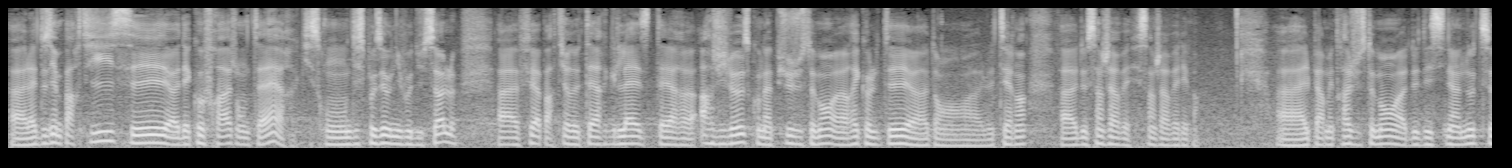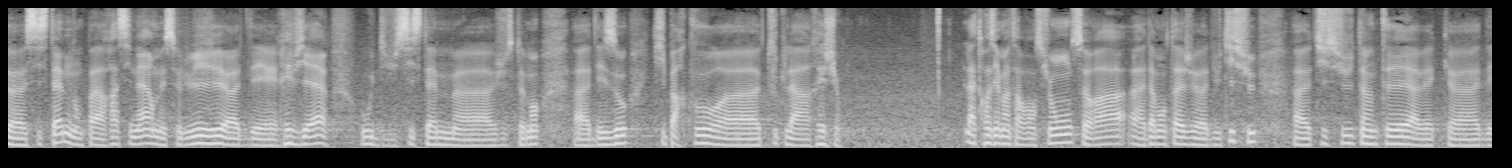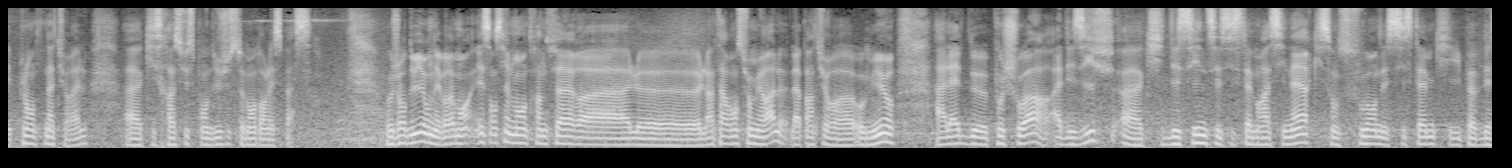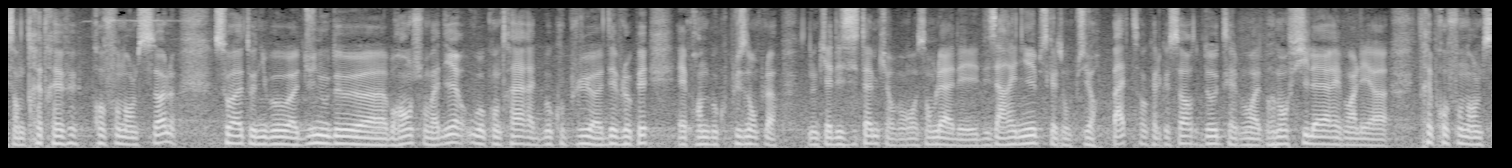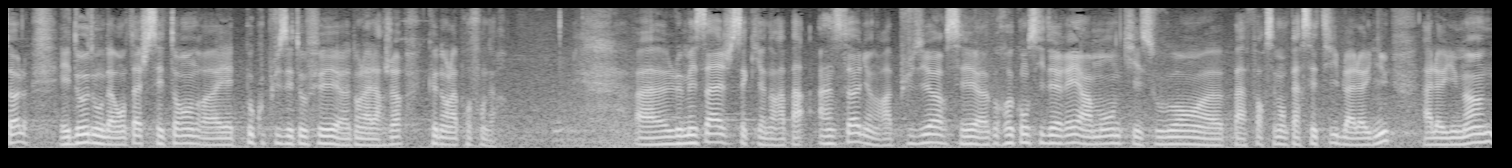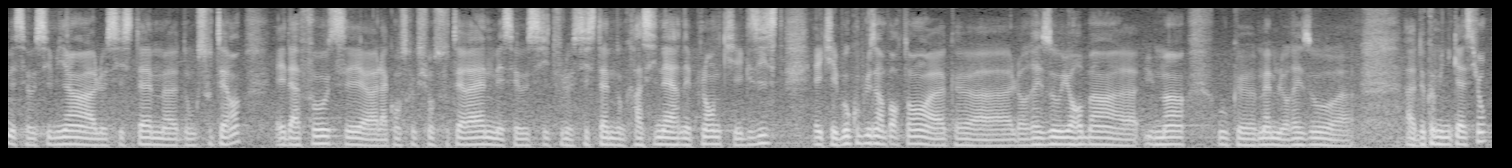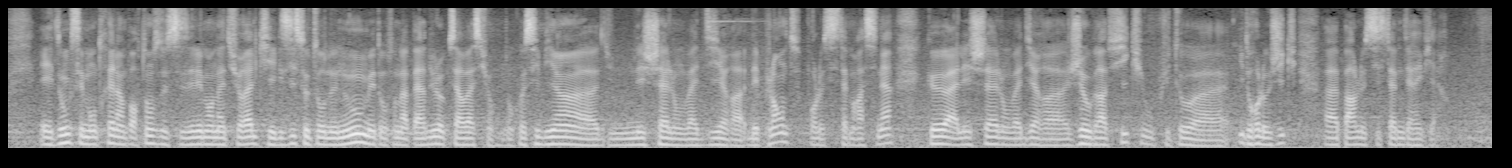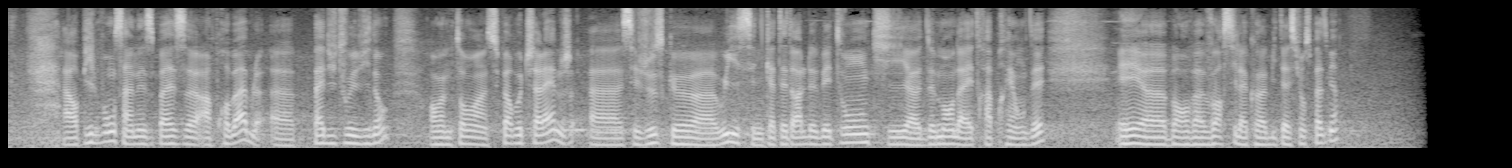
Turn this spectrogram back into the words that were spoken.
la deuxième partie, c'est des coffrages en terre qui seront disposés au niveau du sol, faits à partir de terre glaise, terre argileuse qu'on a pu justement récolter dans le terrain de Saint-Gervais, Saint-Gervais-les-Bains. Euh, elle permettra justement euh, de dessiner un autre euh, système, non pas racinaire, mais celui des rivières ou du système justement des eaux qui parcourent toute la région. La troisième intervention sera davantage du tissu, tissu teinté avec des plantes naturelles, qui sera suspendu justement dans l'espace. Aujourd'hui, on est vraiment essentiellement en train de faire euh, l'intervention murale, la peinture euh, au mur, à l'aide de pochoirs adhésifs euh, qui dessinent ces systèmes racinaires, qui sont souvent des systèmes qui peuvent descendre très très profond dans le sol, soit au niveau d'une ou deux branches, on va dire, ou au contraire être beaucoup plus développés et prendre beaucoup plus d'ampleur. Donc il y a des systèmes qui vont ressembler à des, des araignées, puisqu'elles ont plusieurs pattes en quelque sorte, d'autres elles vont être vraiment filaires et vont aller très profond dans le sol, et d'autres vont davantage s'étendre et être beaucoup plus étoffées dans la largeur que dans la profondeur. Euh, le message, c'est qu'il n'y en aura pas un seul, il y en aura plusieurs. C'est euh, reconsidérer un monde qui est souvent euh, pas forcément perceptible à l'œil nu, à l'œil humain, mais c'est aussi bien le système donc souterrain. Et DAFO, c'est la construction souterraine, mais c'est aussi tout le système donc racinaire des plantes qui existe et qui est beaucoup plus important que le réseau urbain humain ou que même le réseau de communication. Et donc, c'est montrer l'importance de ces éléments naturels qui existent autour de nous, mais dont on a perdu l'observation. Donc, aussi bien d'une échelle on va dire, euh, des plantes pour le système racinaire qu'à l'échelle, on va dire, euh, géographique ou plutôt euh, hydrologique par le système des rivières. Alors Pilpon, c'est un espace improbable, pas du tout évident, en même temps un super beau challenge. c'est juste que oui, c'est une cathédrale de béton qui demande à être appréhendée et bon, on va voir si la cohabitation se passe bien.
